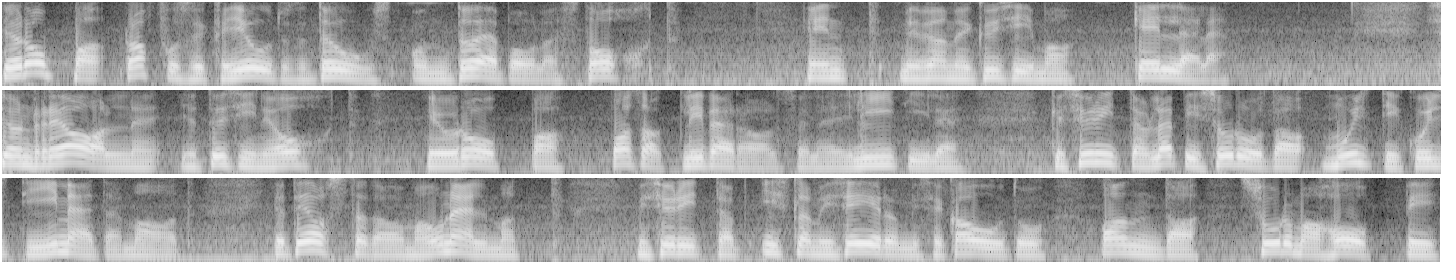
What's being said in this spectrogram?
Euroopa rahvuslike jõudude tõus on tõepoolest oht, ent me peame küsima, kellele. see on reaalne ja tõsine oht Euroopa vasakliberaalsele eliidile kes üritab läbi suruda multikulti imedemaad ja teostada oma unelmat, mis üritab islamiseerumise kaudu anda surmahoopi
